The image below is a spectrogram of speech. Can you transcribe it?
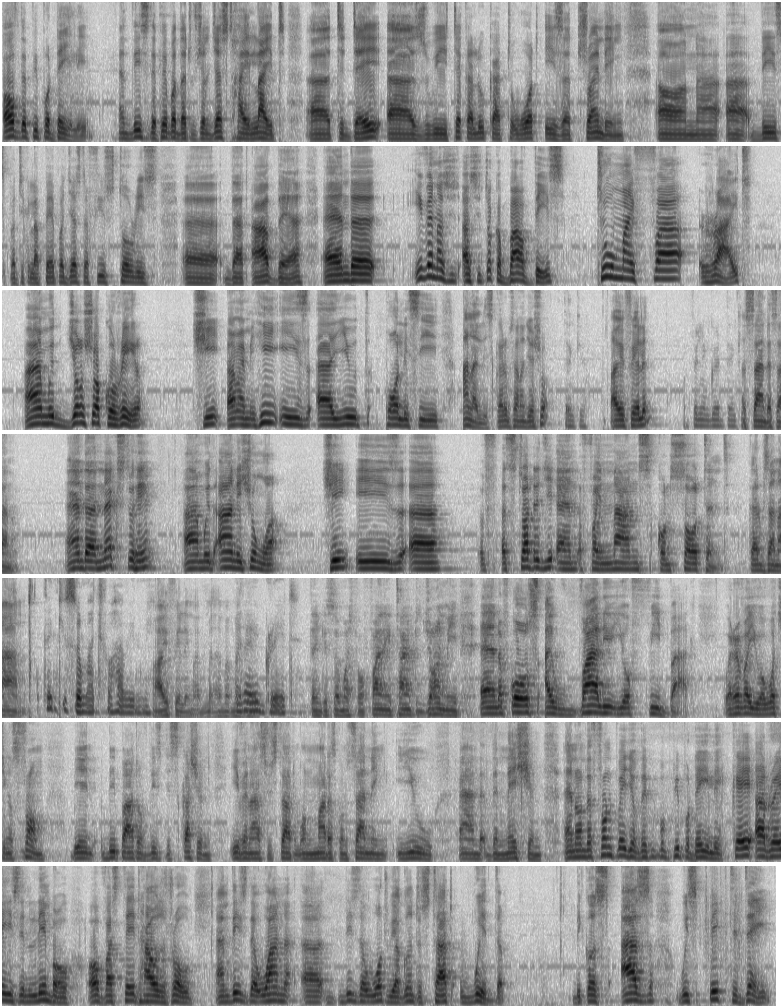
of the People Daily. And this is the paper that we shall just highlight uh, today as we take a look at what is uh, trending on uh, uh this particular paper. Just a few stories uh, that are there. And uh, even as, as we talk about this, to my far right, I am with Joshua Korir. She, I mean, he is a youth policy analyst. Karibu sana Joshua. Thank you. How are you feeling? I'm feeling good, thank you. Asante sana. And uh, next to him, I'm with Ann Ichungwa. She is f- a strategy and finance consultant. Karibu sana Ann. Thank you so much for having me. How are you feeling, my, my, my Very dear? great. Thank you so much for finding time to join me. And of course, I value your feedback. Wherever you are watching us from, being, be part of this discussion, even as we start on matters concerning you and the nation. And on the front page of the People, People Daily, KRA is in limbo over State House Road. And this is the one, uh, this is the, what we are going to start with because as we speak today,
